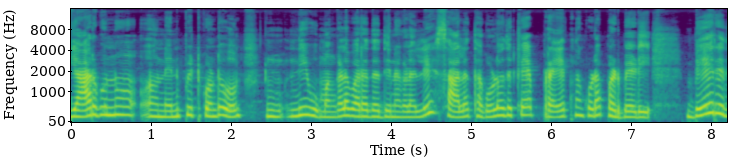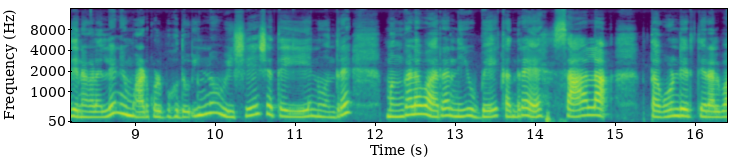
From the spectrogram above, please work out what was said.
ಯಾರಿಗೂ ನೆನಪಿಟ್ಕೊಂಡು ನೀವು ಮಂಗಳವಾರದ ದಿನಗಳಲ್ಲಿ ಸಾಲ ತಗೊಳ್ಳೋದಕ್ಕೆ ಪ್ರಯತ್ನ ಕೂಡ ಪಡಬೇಡಿ. ಬೇರೆ ದಿನಗಳಲ್ಲಿ ನೀವು ಮಾಡ್ಕೊಳ್ಬಹುದು. ಇನ್ನು ವಿಶೇಷತೆ ಏನು ಅಂದರೆ, ಮಂಗಳವಾರ ನೀವು ಬೇಕಂದರೆ ಸಾಲ ತಗೊಂಡಿರ್ತೀರಲ್ವ?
